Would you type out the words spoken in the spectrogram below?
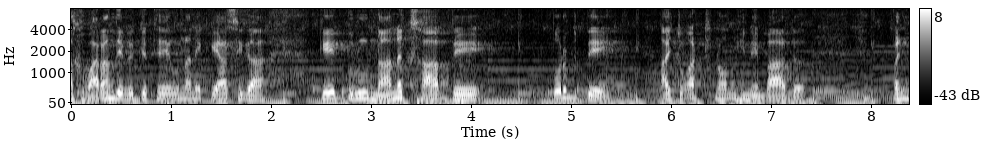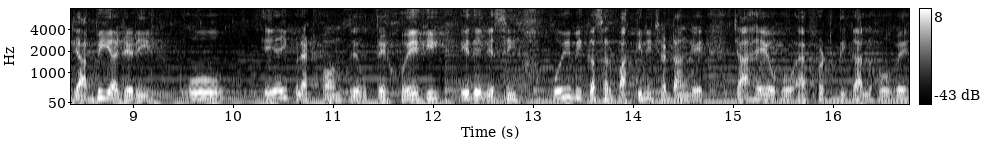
ਅਖਬਾਰਾਂ ਦੇ ਵਿੱਚ, ਜਿੱਥੇ ਉਹਨਾਂ ਨੇ ਕਿਹਾ ਸੀਗਾ ਕਿ ਗੁਰੂ ਨਾਨਕ ਸਾਹਿਬ ਦੇ ਪੁਰਬ ਤੇ ਅੱਜ ਤੋਂ 8-9 ਮਹੀਨੇ ਬਾਅਦ ਪੰਜਾਬੀ ਆ ਜਿਹੜੀ, ਉਹ AI ਪਲੇਟਫਾਰਮਸ ਦੇ ਉੱਤੇ ਹੋਏਗੀ। ਇਹਦੇ ਲਈ ਅਸੀਂ ਕੋਈ ਵੀ ਕਸਰ ਬਾਕੀ ਨਹੀਂ ਛੱਡਾਂਗੇ। ਚਾਹੇ ਉਹ ਐਫਰਟ ਦੀ ਗੱਲ ਹੋਵੇ,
